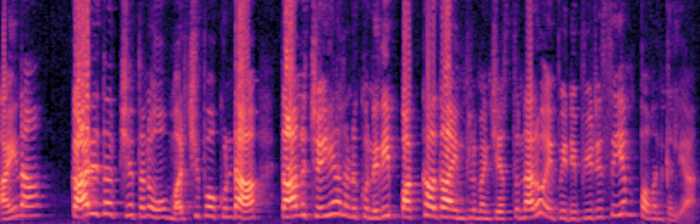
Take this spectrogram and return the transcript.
అయినా కార్యదక్షతను మర్చిపోకుండా తాను చేయాలనుకున్నది పక్కాగా ఇంప్లిమెంట్ చేస్తున్నారు AP deputy CM Pawan Kalyan.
